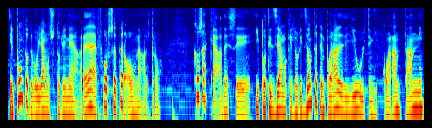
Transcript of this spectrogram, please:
Il punto che vogliamo sottolineare è forse però un altro. Cosa accade se ipotizziamo che l'orizzonte temporale degli ultimi 40 anni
